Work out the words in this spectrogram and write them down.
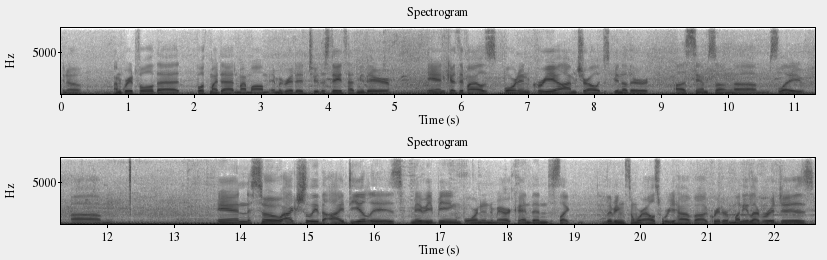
you know, I'm grateful that both my dad and my mom immigrated to the States, had me there. And because if I was born in Korea, I'm sure I would just be another uh, Samsung um, slave. Um, and so actually the ideal is maybe being born in America and then just like living somewhere else where you have uh, greater money leverages,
